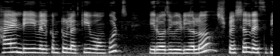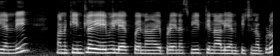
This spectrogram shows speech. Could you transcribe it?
హాయ్ అండి welcome to lucky home foods. ఈరోజు వీడియోలో స్పెషల్ రెసిపీ అండి. మనకి ఇంట్లో ఏమీ లేకపోయినా ఎప్పుడైనా స్వీట్ తినాలి అనిపించినప్పుడు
